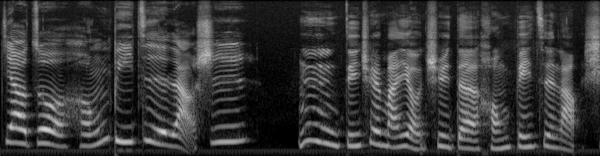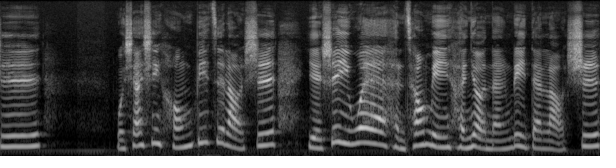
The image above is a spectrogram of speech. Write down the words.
叫做红鼻子老师。嗯，的确蛮有趣的，红鼻子老师。我相信红鼻子老师也是一位很聪明、很有能力的老师，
